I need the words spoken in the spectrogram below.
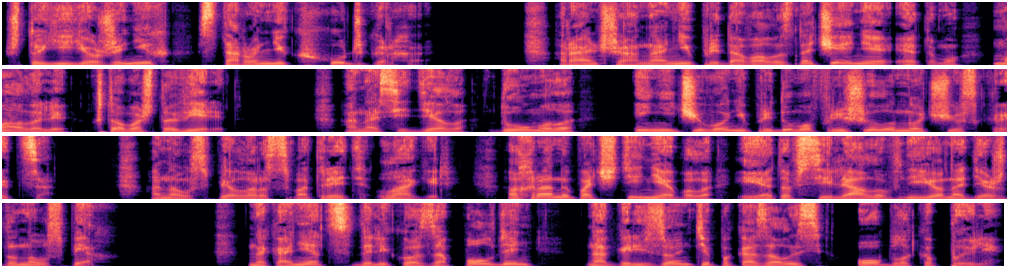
что ее жених — сторонник Худжгарха. Раньше она не придавала значения этому, мало ли, кто во что верит. Она сидела, думала и, ничего не придумав, решила ночью скрыться. Она успела рассмотреть лагерь. Охраны почти не было, и это вселяло в нее надежду на успех. Наконец, далеко за полдень, на горизонте показалось облако пыли.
